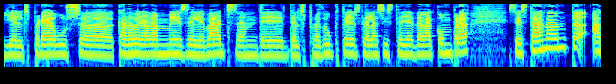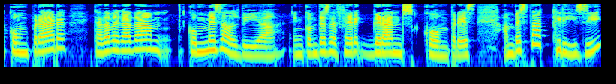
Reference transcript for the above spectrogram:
i els preus eh, cada vegada més elevats de, dels productes de la cistella de la compra, s'està anant a comprar cada vegada com més al dia, en comptes de fer grans compres. Amb aquesta crisi,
